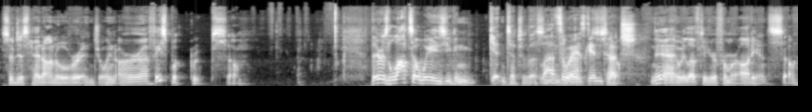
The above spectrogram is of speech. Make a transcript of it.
So just head on over and join our uh, Facebook group. So there's lots of ways you can get in touch with us. Lots of ways, get in so, touch. Yeah, we love to hear from our audience. So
